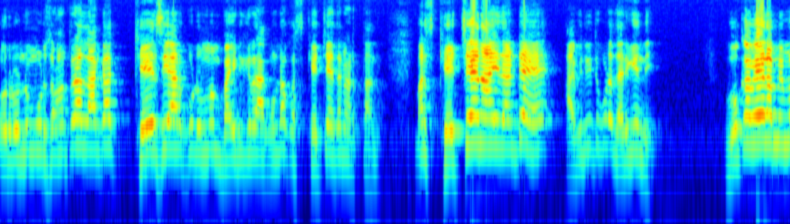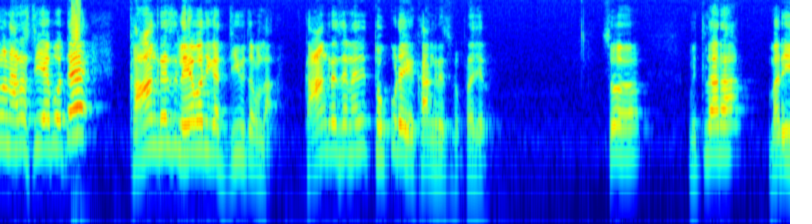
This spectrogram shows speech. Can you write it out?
ఓ రెండు మూడు సంవత్సరాల దాకా కేసీఆర్ కుటుంబం బయటికి రాకుండా ఒక స్కెచ్ అయితే నడుస్తుంది. మరి స్కెచ్ అయినా ఇదంటే అవినీతి కూడా జరిగింది. ఒకవేళ మిమ్మల్ని అరెస్ట్ చేయబోతే కాంగ్రెస్ లేవది కదా జీవితంలో. కాంగ్రెస్ అనేది తొక్కుడే కాంగ్రెస్ ప్రజలు. సో మిత్లారా మరి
